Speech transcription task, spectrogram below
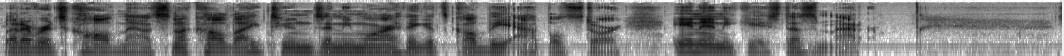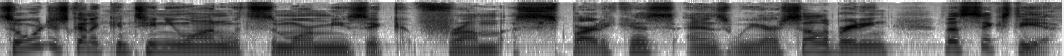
whatever it's called now. It's not called iTunes anymore. I think it's called the Apple Store. In any case, doesn't matter. So we're just going to continue on with some more music from Spartacus as we are celebrating the 60th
